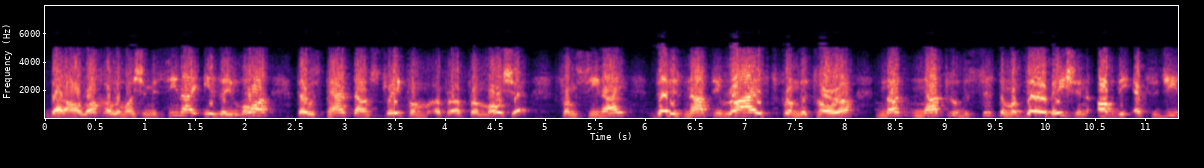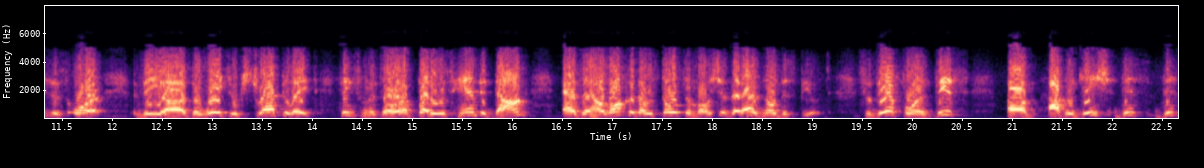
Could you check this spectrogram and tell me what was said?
that halacha l'Moshe Sinai is a law that was passed down straight from uh, from Moshe from Sinai that is not derived from the Torah, not not through the system of derivation of the exegesis or the uh, the way to extrapolate things from the Torah, but it was handed down as a halacha that was told to Moshe that has no dispute. So therefore, this um, obligation, this this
